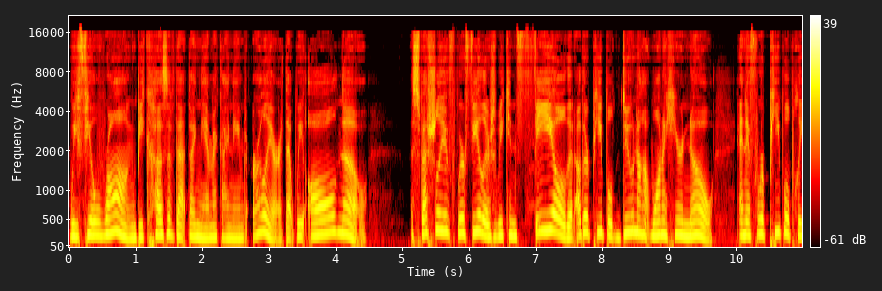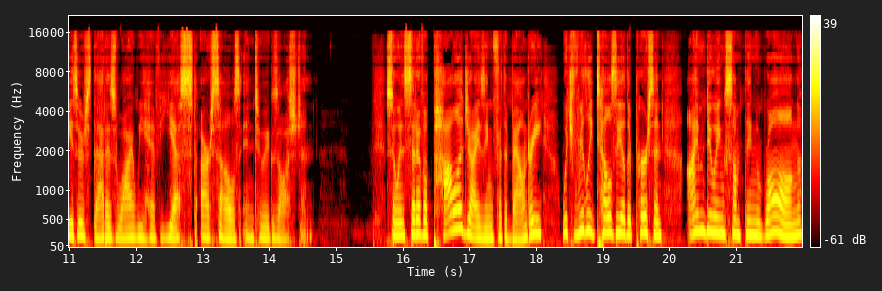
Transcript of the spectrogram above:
we feel wrong because of that dynamic I named earlier that we all know, especially if we're feelers, we can feel that other people do not want to hear no. And if we're people pleasers, that is why we have yesed ourselves into exhaustion. So instead of apologizing for the boundary, which really tells the other person, I'm doing something wrong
